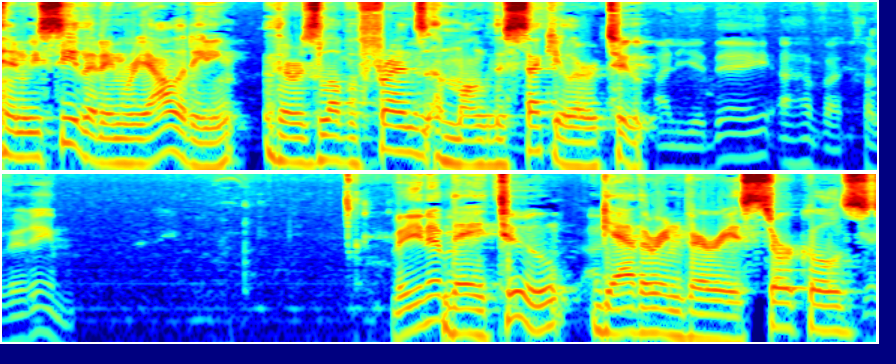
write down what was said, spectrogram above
And we see that in reality, there is love of friends among the secular too. They too gather in various circles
